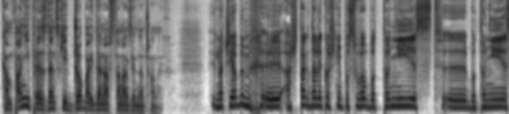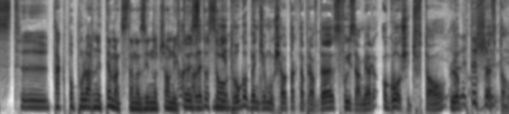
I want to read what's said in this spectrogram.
kampanii prezydenckiej Joe Bidena w Stanach Zjednoczonych. Znaczy ja bym y, aż tak dalekoś nie posuwał, bo to nie jest, y, bo to nie jest y, tak popularny temat w Stanach Zjednoczonych. Tak, to jest, ale to są... niedługo będzie musiał tak naprawdę swój zamiar ogłosić w tą ale lub też, w tą.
